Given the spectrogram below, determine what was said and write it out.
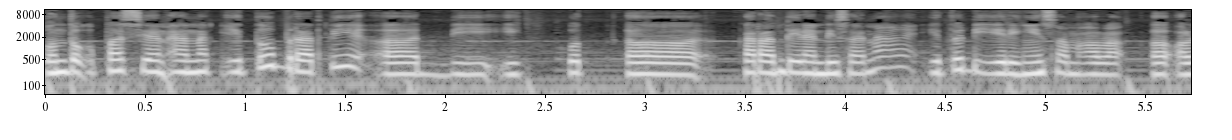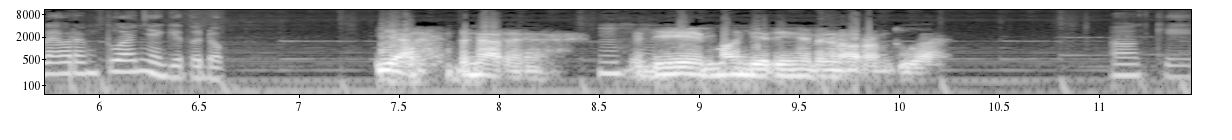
Untuk pasien anak itu berarti uh, diikut uh, karantina di sana itu diiringi sama oleh, uh, oleh orang tuanya gitu dok? Iya benar ya. Mm-hmm. Jadi memang diiringi dengan orang tua. Oke. Okay.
